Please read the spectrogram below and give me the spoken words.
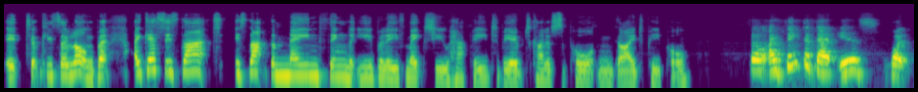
it took you so long. But I guess is that is that the main thing that you believe makes you happy to be able to kind of support and guide people? So I think that that is what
